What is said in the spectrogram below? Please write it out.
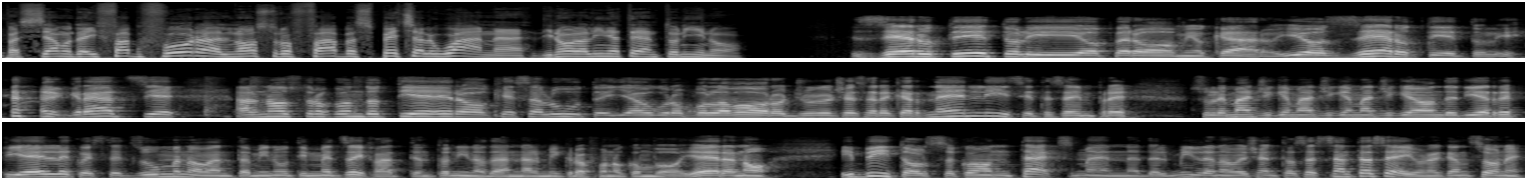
E passiamo dai Fab 4 al nostro Fab Special One. Di nuovo la linea a te, Antonino. Zero titoli io però, mio caro, io zero titoli. Grazie al nostro condottiero che saluto e gli auguro buon lavoro, Giulio Cesare Carnelli. Siete sempre sulle magiche, magiche, magiche onde di RPL. Questo è Zoom, 90 minuti in mezzo ai fatti. Antonino Danna al microfono con voi. Erano i Beatles con Taxman del 1966, una canzone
